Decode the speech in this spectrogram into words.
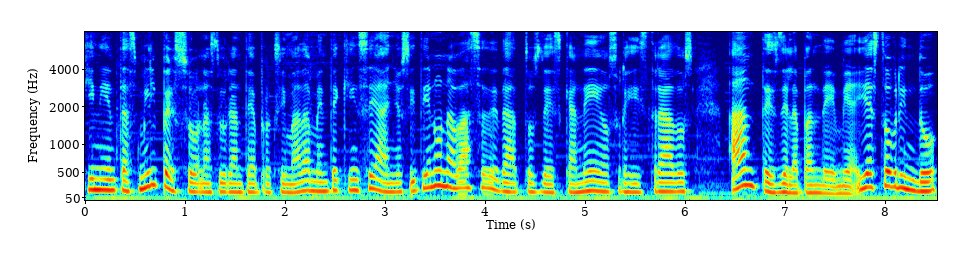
500.000 personas durante aproximadamente 15 años y tiene una base de datos de escaneos registrados antes de la pandemia. Y esto brindó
